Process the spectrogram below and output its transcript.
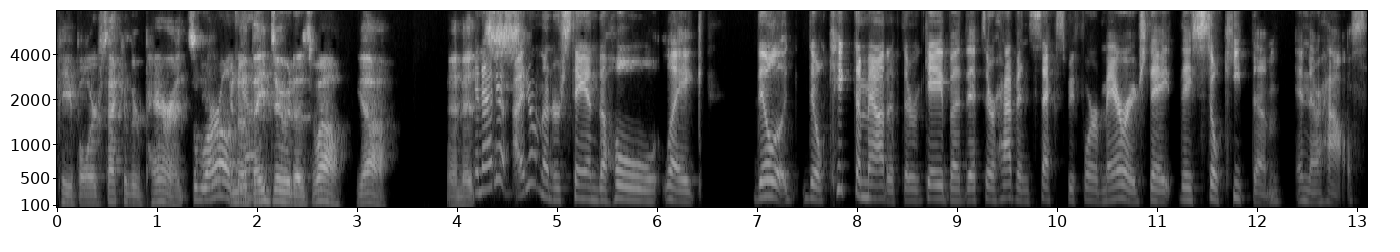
people or secular parents, the world, you know, yeah. they do it as well. Yeah. And it's, and I don't, I don't understand the whole like they'll they'll kick them out if they're gay, but if they're having sex before marriage, they they still keep them in their house.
